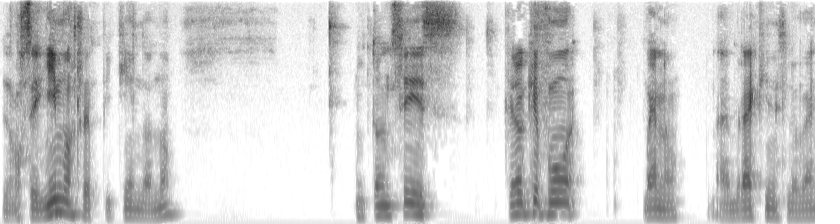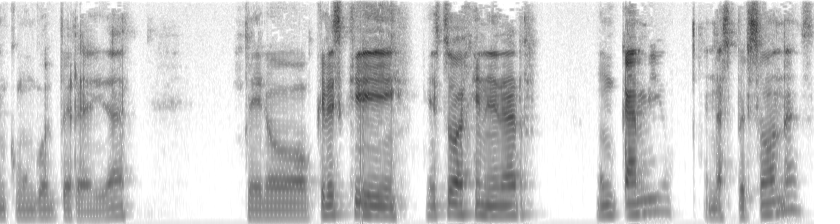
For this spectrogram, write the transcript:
lo seguimos repitiendo, ¿no? Entonces, creo que fue, bueno, habrá quienes lo vean como un golpe de realidad, pero ¿crees que esto va a generar un cambio en las personas?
